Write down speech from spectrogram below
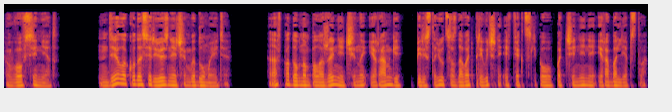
Вовсе нет. Дело куда серьезнее, чем вы думаете. А в подобном положении чины и ранги перестают создавать привычный эффект слепого подчинения и раболепства.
